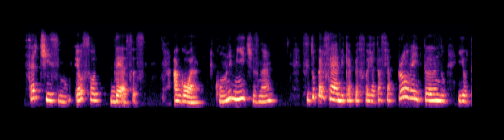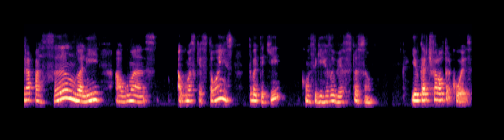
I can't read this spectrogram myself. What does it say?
certíssimo. Eu sou dessas. Agora, com limites, né? Se tu percebe que a pessoa já está se aproveitando e ultrapassando ali algumas, algumas questões, tu vai ter que conseguir resolver essa situação. E eu quero te falar outra coisa.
